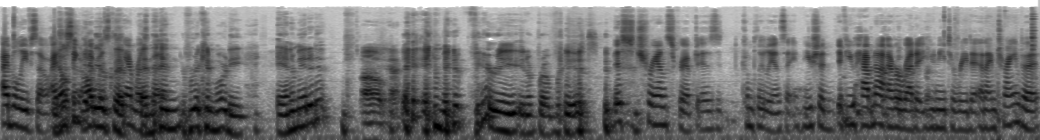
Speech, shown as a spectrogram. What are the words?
I believe so. I don't think an that it audio was clip, cameras, and but then Rick and Morty animated it Oh, okay. and made it very inappropriate. this transcript is completely insane. You should, if you have not ever read it, you need to read it. And I'm trying to.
